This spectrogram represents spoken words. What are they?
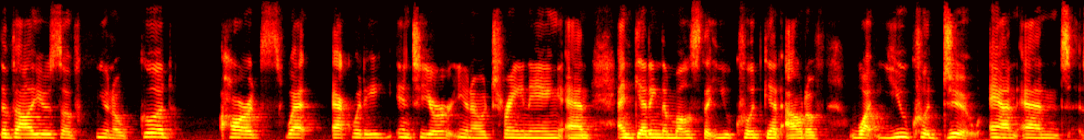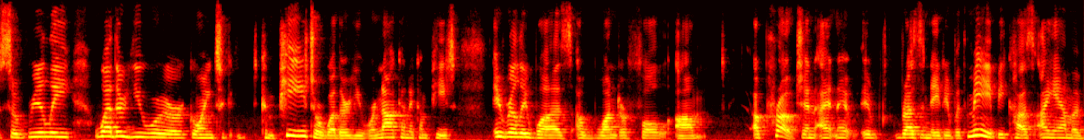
the values of you know good hard sweat equity into your you know training and and getting the most that you could get out of what you could do. And and so really whether you were going to compete or whether you were not going to compete it really was a wonderful um, approach. And, and it, it resonated with me because i am a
